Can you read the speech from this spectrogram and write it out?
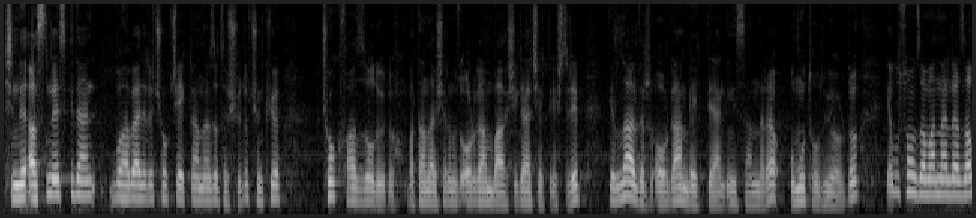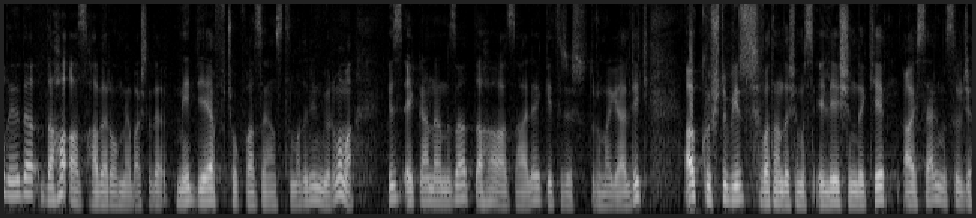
Şimdi aslında eskiden bu haberleri çokça ekranlarınıza taşıyorduk. Çünkü çok fazla oluyordu. Vatandaşlarımız organ bağışı gerçekleştirip yıllardır organ bekleyen insanlara umut oluyordu. Ya bu son zamanlarda azaldı ya da daha az haber olmaya başladı. Medyaya çok fazla yansıtılmadı bilmiyorum ama biz ekranlarınıza daha az hale getirir duruma geldik. Akkuş'tu bir vatandaşımız 50 yaşındaki Aysel Mısırcı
